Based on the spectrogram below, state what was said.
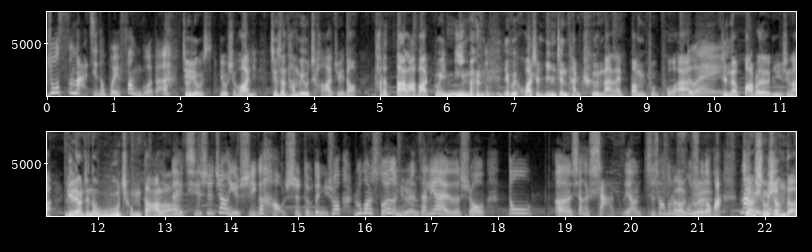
蛛丝马迹都不会放过的。就有有时候啊，你就算他没有察觉到，他的大喇叭闺蜜们也会化身名侦探柯南来帮助破案。对，真的扒出来的女生啊，力量真的无穷大了。哎，其实这样也是一个好事，对不对？你说，如果所有的女人在恋爱的时候都呃像个傻子一样，智商都是负数的话，那得受伤的。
